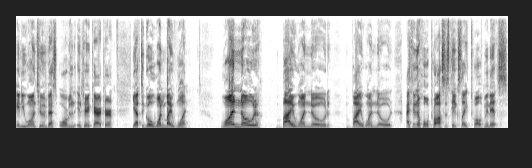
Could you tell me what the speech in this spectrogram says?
and you want to invest orbs into your character, you have to go one by one, one node by one node by one node. I think the whole process takes like 12 minutes.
